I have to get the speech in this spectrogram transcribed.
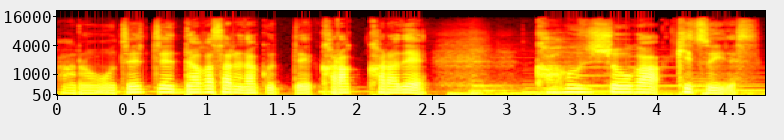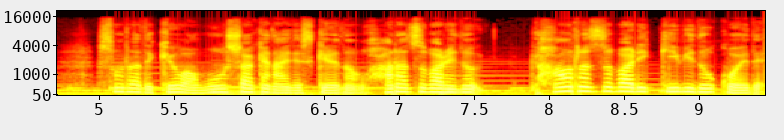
あの全然流されなくってカラッカラで花粉症がきついです。そんなで今日は申し訳ないですけれども、鼻詰まりの鼻詰まり気味の声で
